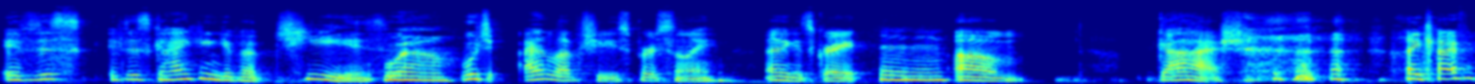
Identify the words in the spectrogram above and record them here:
if this if this guy can give up cheese, wow. which I love cheese personally, I think it's great. Mm-hmm. Um, gosh, like I've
